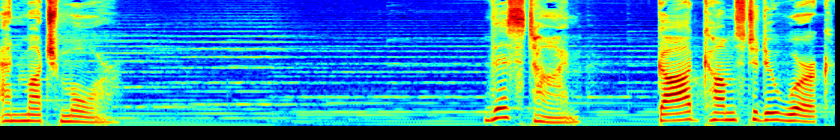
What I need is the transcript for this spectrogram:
and much more. This time, God comes to do work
